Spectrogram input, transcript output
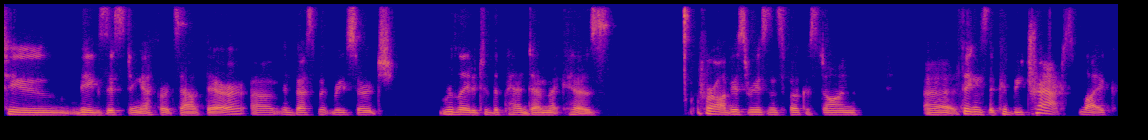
to the existing efforts out there. Um, investment research related to the pandemic has, for obvious reasons, focused on uh, things that could be tracked, like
